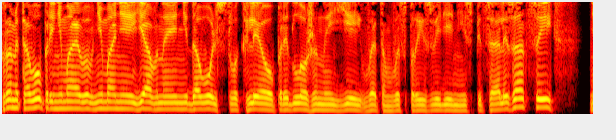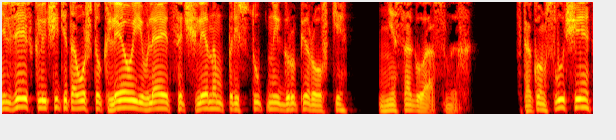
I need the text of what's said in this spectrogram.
Кроме того, принимая во внимание явное недовольство Клео, предложенной ей в этом воспроизведении специализацией, Нельзя исключить и того, что Клео является членом преступной группировки несогласных. В таком случае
